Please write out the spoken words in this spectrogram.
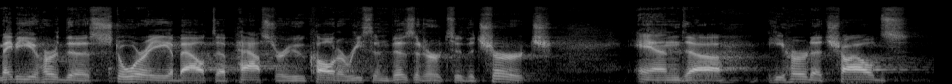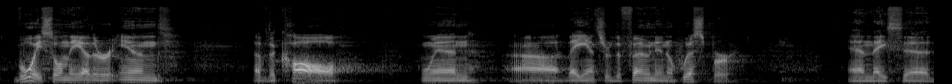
Maybe you heard the story about a pastor who called a recent visitor to the church, and uh, he heard a child's voice on the other end of the call when uh, they answered the phone in a whisper. And they said,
